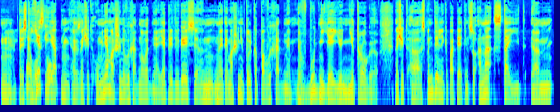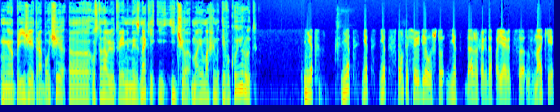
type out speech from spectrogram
Мгм. То есть, Вот. если Ну, я, м, значит, у меня машина выходного дня, я передвигаюсь э, на этой машине только по выходным. В будни я ее не трогаю. Значит, э, с понедельника по пятницу она стоит, эм, э, приезжают рабочие, э, устанавливают временные знаки, и, и что, мою машину эвакуируют? Нет, нет, нет, нет. В том-то все и дело, что нет. Даже когда появятся знаки,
